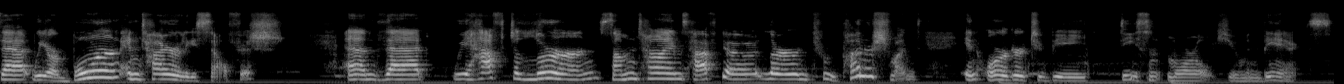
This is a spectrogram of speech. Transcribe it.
that we are born entirely selfish and that we have to learn, sometimes have to learn through punishment in order to be decent, moral human beings.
